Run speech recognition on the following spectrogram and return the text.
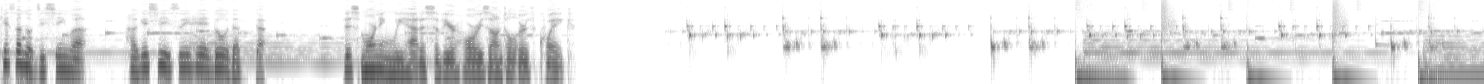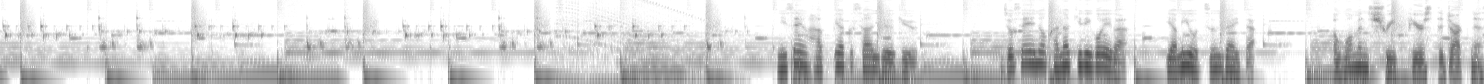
今朝の地震は、激しい水平動だった。This morning we had a severe horizontal earthquake. 2839女性の金切り声が、闇を積んだいた。A woman's shriek pierced the darkness.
